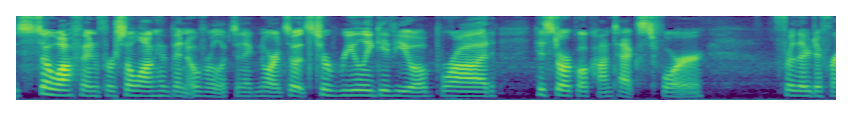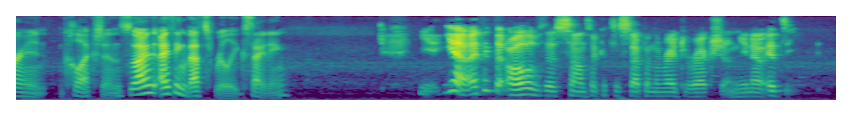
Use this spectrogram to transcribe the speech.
so often for so long have been overlooked and ignored so it's to really give you a broad historical context for for their different collections. So I, I think that's really exciting. Yeah, I think that all of this sounds like it's a step in the right direction. You know, it's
